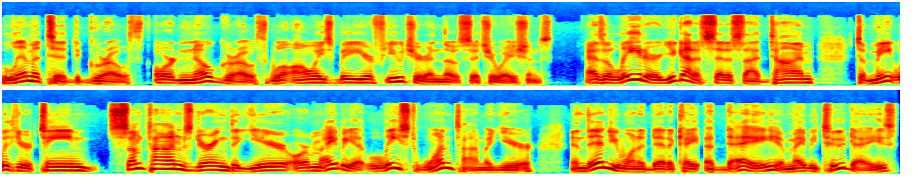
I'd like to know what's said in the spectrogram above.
Limited growth or no growth will always be your future in those situations. As a leader, you got to set aside time to meet with your team sometimes during the year or maybe at least one time a year. And then you want to dedicate a day, maybe two days,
